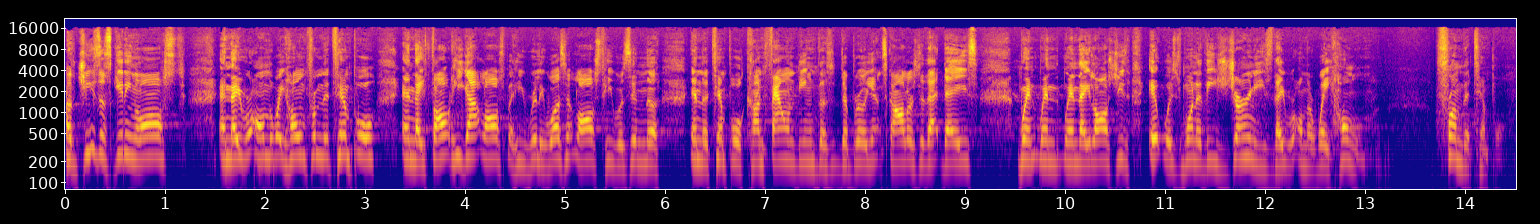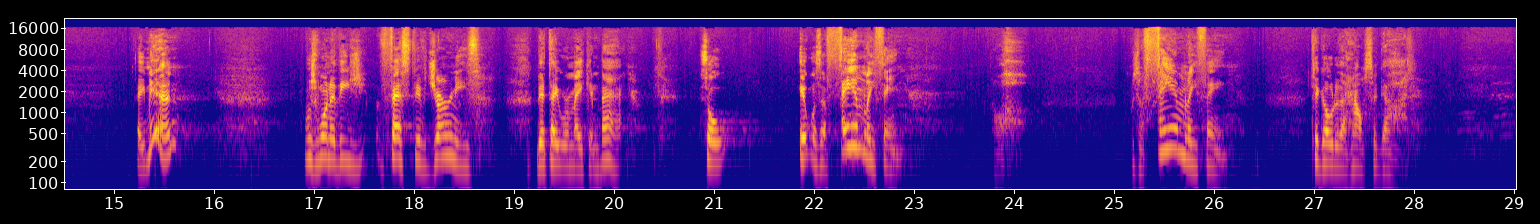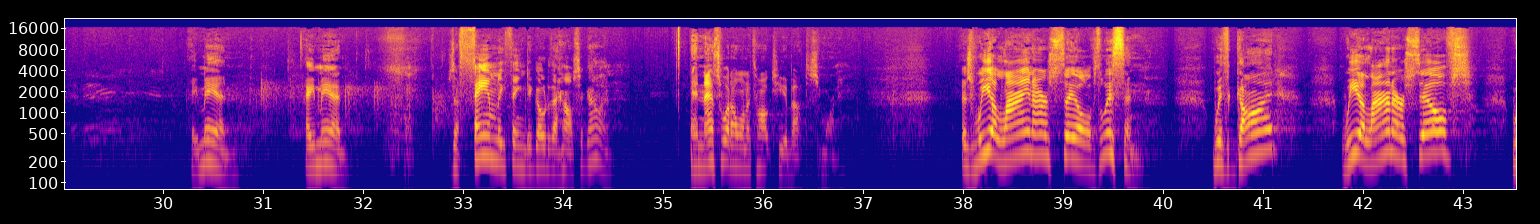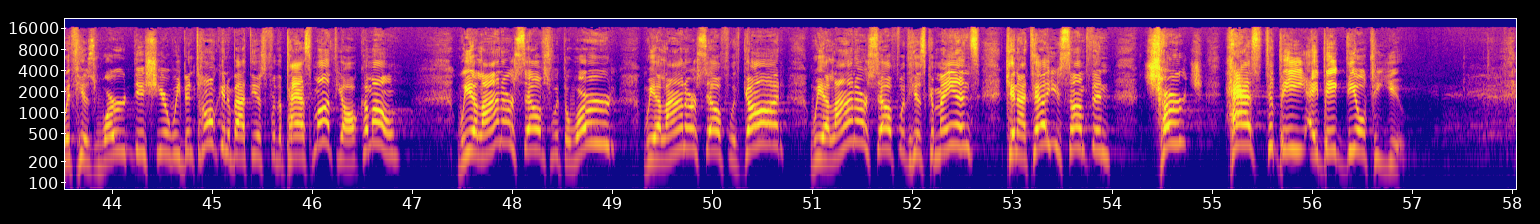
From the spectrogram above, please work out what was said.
of Jesus getting lost and they were on the way home from the temple and they thought he got lost but he really wasn't lost. He was in the in the temple confounding the, the brilliant scholars of that days. When, when when they lost jesus it was one of these journeys. They were on their way home from the temple. Amen. It was one of these festive journeys that they were making back. So it was a family thing. Oh, it was a family thing to go to the house of god Amen. Amen. It's a family thing to go to the house of God. And that's what I want to talk to you about this morning. As we align ourselves, listen, with God, we align ourselves with His Word this year. We've been talking about this for the past month, y'all. Come on. We align ourselves with the Word. We align ourselves with God. We align ourselves with His commands. Can I tell you something? Church has to be a big deal to you.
